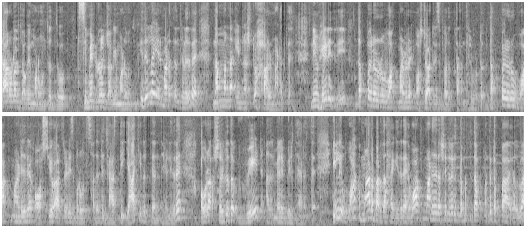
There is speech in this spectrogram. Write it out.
ಟಾರ್ ರೋಡಲ್ಲಿ ಜಾಗಿಂಗ್ ಮಾಡುವಂಥದ್ದು ಸಿಮೆಂಟ್ ರೋಡಲ್ಲಿ ಜಾಗಿಂಗ್ ಮಾಡುವಂಥದ್ದು. ಇದೆಲ್ಲ ಏನು ಮಾಡುತ್ತೆ ಅಂತ ಹೇಳಿದ್ರೆ ನಮ್ಮನ್ನು ಇನ್ನಷ್ಟು ಹಾಳು ಮಾಡುತ್ತೆ. ನೀವು ಹೇಳಿದ್ರಿ, ದಪ್ಪ ಇರೋರು ವಾಕ್ ಮಾಡಿದ್ರೆ ಆಸ್ಟಿಯೋ ಆರ್ಥೈಟಿಸ್ ಬರುತ್ತಾ ಅಂತ ಹೇಳ್ಬಿಟ್ಟು ದಪ್ಪ ಇರೋರು ವಾಕ್ ಮಾಡಿದರೆ ಆಸ್ಟಿಯೋ ಆರ್ಥೈಟಿಸ್ ಬರುವಂಥ ಸಾಧ್ಯತೆ ಜಾಸ್ತಿ ಯಾಕಿರುತ್ತೆ ಅಂತ ಹೇಳಿದರೆ ಅವರ ಶರೀರದ ವೇಟ್ ಅದ್ರ ಮೇಲೆ ಬೀಳ್ತಾ ಇರುತ್ತೆ. ಇಲ್ಲಿ ವಾಕ್ ಮಾಡಬಾರ್ದ ಹಾಗಿದ್ರೆ ವಾಕ್ ಮಾಡಿದರೆ ಶರೀರಕ್ಕೆ ಮತ್ತೆ ದಪ್ಪ- ಮತ್ತೆ ದಪ್ಪ ಆಗಲ್ವಾ?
